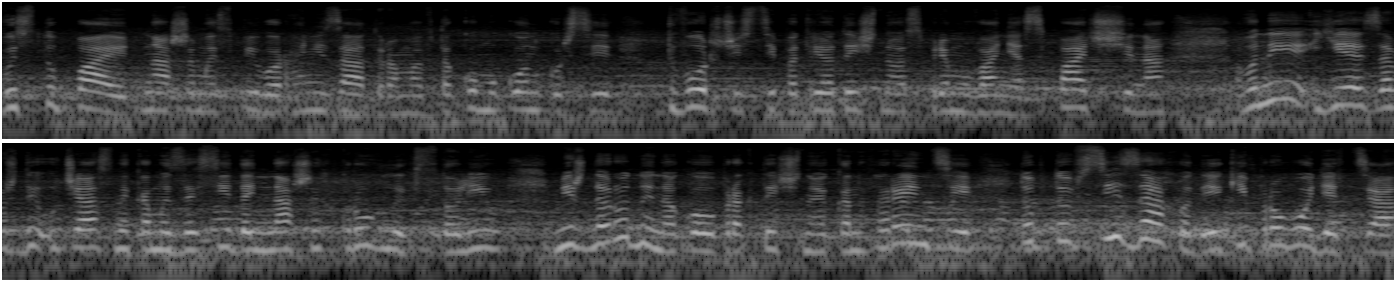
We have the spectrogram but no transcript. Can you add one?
виступають нашими співорганізаторами в такому конкурсі творчості патріотичного спрямування спадщина. Вони є завжди учасниками засідань наших круглих столів, міжнародної науково-практичної конференції, тобто всі заходи, які проводяться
